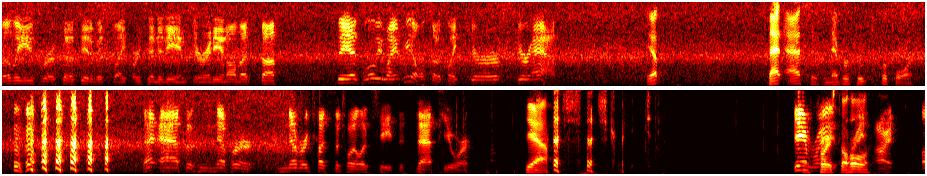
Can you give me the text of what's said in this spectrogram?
lilies were associated with like virginity and purity and all that stuff. So he has lily white wheels, so it's like pure pure ass. Yep. That ass has never pooped before. That ass has never never touched the toilet seat. It's that pure. Yeah. That's that's great. Damn Of right. course, it's the great. whole- All right. Uh,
